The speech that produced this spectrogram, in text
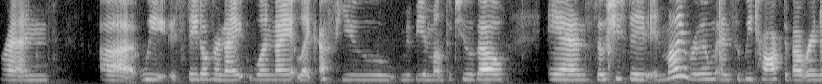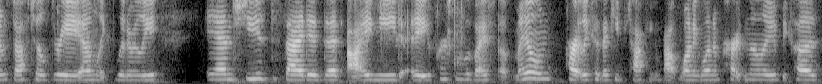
friend. Uh, we stayed overnight one night, like a few, maybe a month or two ago. And so she stayed in my room, and so we talked about random stuff till 3 a.m., like literally. And she's decided that I need a personal device of my own, partly because I keep talking about wanting one, and partly because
